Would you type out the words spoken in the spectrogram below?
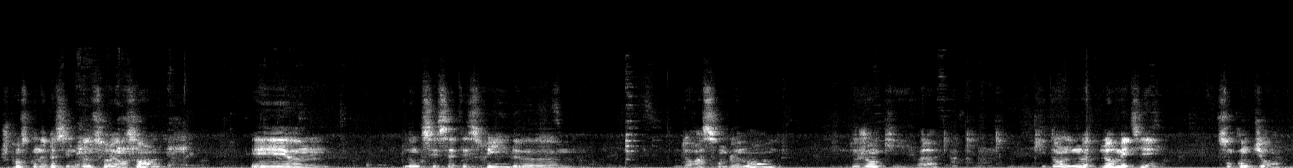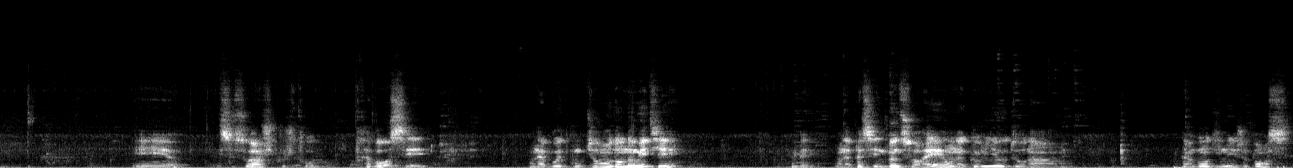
je pense qu'on a passé une bonne soirée ensemble. Et euh, donc c'est cet esprit de, rassemblement, de gens qui, voilà, qui, dans leur métier, sont concurrents. Et, euh, ce soir, ce que je trouve très beau, c'est on a beau être concurrents dans nos métiers, eh ben, on a passé une bonne soirée, on a communié autour d'un bon dîner, je pense,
